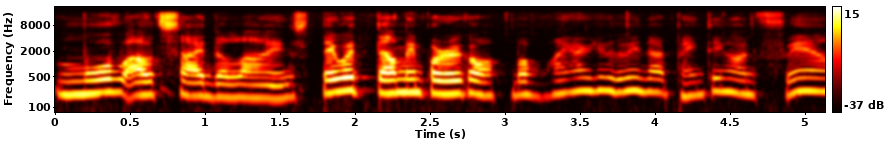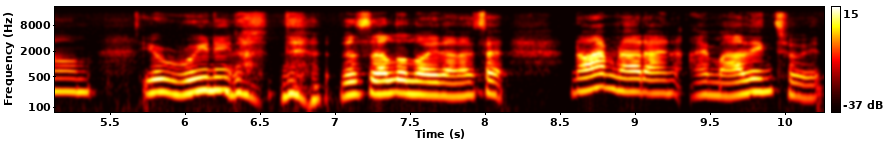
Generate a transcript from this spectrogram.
move outside the lines. They would tell me in Puerto Rico, but why are you doing that painting on film? You're ruining the, the celluloid. And I said, no, I'm not. I'm, I'm adding to it.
